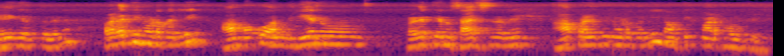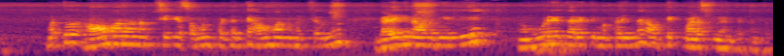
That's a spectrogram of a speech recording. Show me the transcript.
ಹೇಗಿರ್ತದೆ ಪ್ರಗತಿ ನೋಡೋದಲ್ಲಿ ಆ ಮಗು ಅಂದು ಏನು ಪ್ರಗತಿಯನ್ನು ಸಾಧಿಸಿದಾನೆ ಆ ಪ್ರಗತಿ ನೋಡೋದಲ್ಲಿ ನಾವು ಟಿಕ್ ಮಾಡ್ತಾ ಹೋಗ್ತೀವಿ. ಮತ್ತು ಹವಾಮಾನ ನಕ್ಷೆಗೆ ಸಂಬಂಧಪಟ್ಟಂತೆ ಹವಾಮಾನ ನಕ್ಷೆಯನ್ನು ಬೆಳಗಿನ ಅವಧಿಯಲ್ಲಿಯೇ ಮೂರನೇ ತರಗತಿ ಮಕ್ಕಳಿಂದ ನಾವು ಟಿಕ್ ಮಾಡಿಸ್ತೀವಿ ಅಂತಕ್ಕಂಥದ್ದು.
